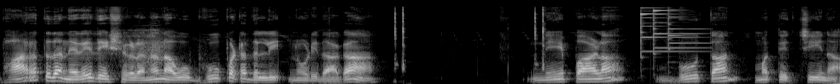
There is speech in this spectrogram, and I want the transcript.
ಭಾರತದ ನೆರೆ ದೇಶಗಳನ್ನು ನಾವು ಭೂಪಟದಲ್ಲಿ ನೋಡಿದಾಗ ನೇಪಾಳ, ಭೂತಾನ್ ಮತ್ತು ಚೀನಾ.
